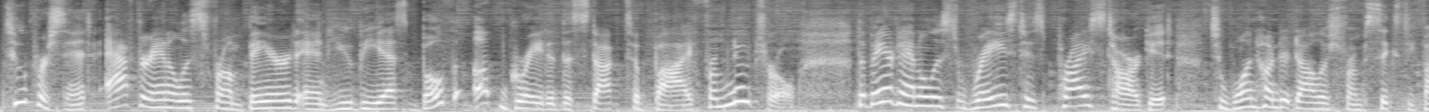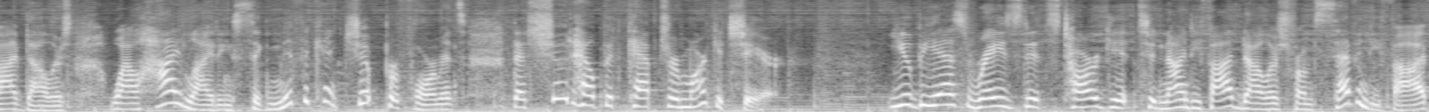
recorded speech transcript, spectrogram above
2% after analysts from Baird and UBS both upgraded the stock to buy from neutral. The Baird analyst raised his price target to $100 from $65 while highlighting significant chip performance that should help it capture market share. UBS raised its target to $95 from 75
